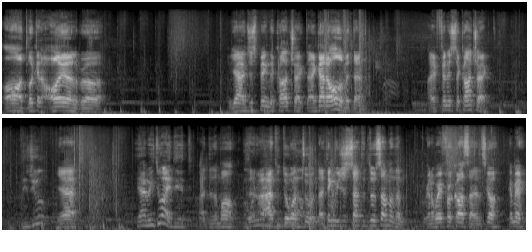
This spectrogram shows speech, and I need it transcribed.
Oh, look at the oil, bro. Yeah, I just pinged the contract. I got all of it then. I finished the contract. Did you? Yeah, Yeah, me too. I did. I did them all. what do we I had to to do do one now? too. And I think we just have to do some of them. We're gonna wait for Costa. Let's go. Come here.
